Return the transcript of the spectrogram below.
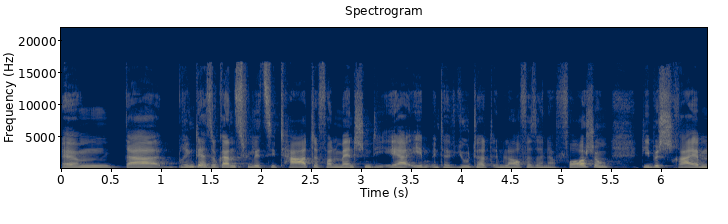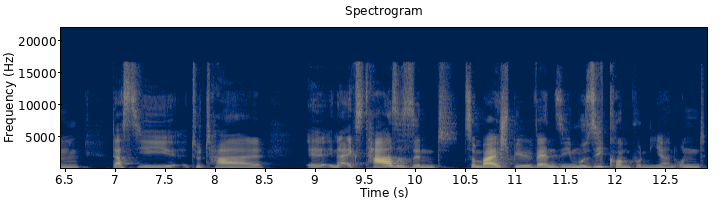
Ähm, da bringt er so ganz viele Zitate von Menschen, die er eben interviewt hat im Laufe seiner Forschung, die beschreiben, dass sie total in der Ekstase sind. Zum Beispiel, wenn sie Musik komponieren und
